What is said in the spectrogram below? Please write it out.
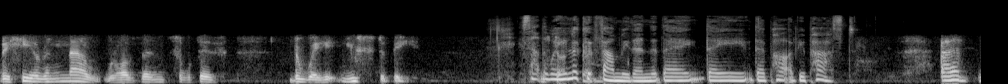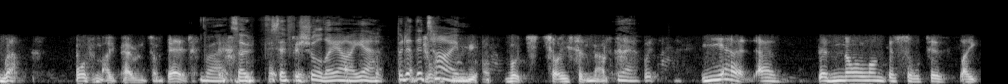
the here and now rather than sort of the way it used to be. Is that the way you look at family then? That they they they're part of your past, Uh, well, both of my parents are dead. right? So so for sure they are, yeah. But at the time, really have much choice in that. Yeah. But yeah, uh, they're no longer sort of like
